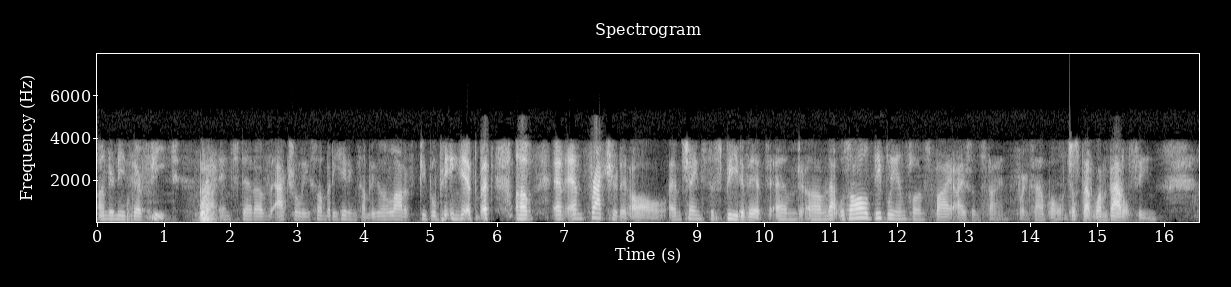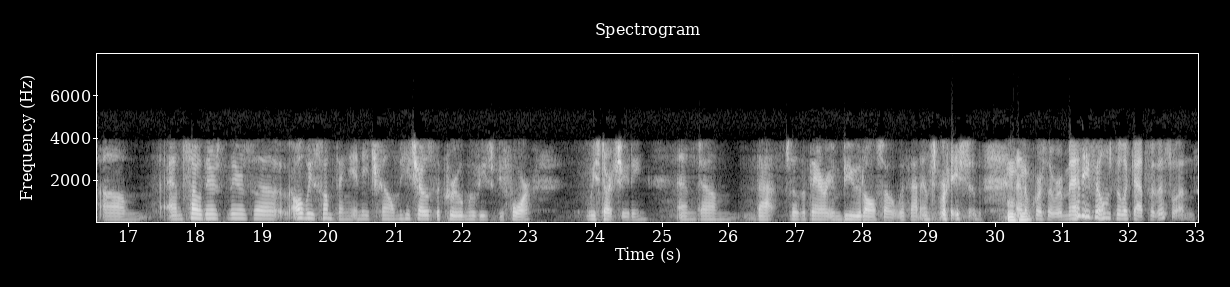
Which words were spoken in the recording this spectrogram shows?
underneath their feet Right. uh, instead of actually somebody hitting somebody. There's a lot of people being hit but um and and fractured it all and changed the speed of it. And um that was all deeply influenced by Eisenstein for example just that one battle scene um and so there's there's uh, always something in each film. He shows the crew movies before we start shooting. And um that so that they're imbued also with that inspiration. And Mhm. of course there were many films to look at for this one.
